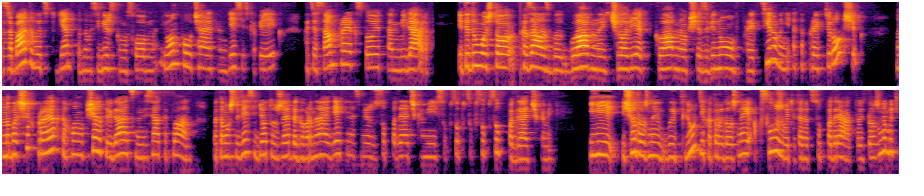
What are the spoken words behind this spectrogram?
разрабатывает студент под Новосибирском условно, и он получает там 10 копеек, хотя сам проект стоит там миллиард. И ты думаешь, что, казалось бы, главный человек, главное вообще звено в проектировании — это проектировщик, но на больших проектах он вообще отодвигается на десятый план, потому что здесь идет уже договорная деятельность между субподрядчиками и суп-суп-суп-суп-субподрядчиками. И еще должны быть люди, которые должны обслуживать вот этот субподряд. То есть должны быть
